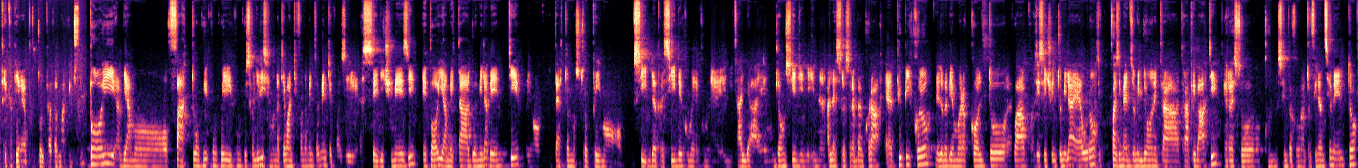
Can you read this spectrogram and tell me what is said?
per capire appunto il product market fit. Poi abbiamo fatto con, quei, con quei soldi lì siamo andati avanti fondamentalmente quasi 16 mesi e poi a metà 2020 abbiamo aperto il nostro primo seed, pre-seed come, come, in Italia è già un seed, in, all'estero sarebbe ancora eh, più piccolo dove abbiamo raccolto eh, qua quasi 600 mila euro, quasi mezzo milione tra, tra privati, il resto con, sempre con un altro finanziamento.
